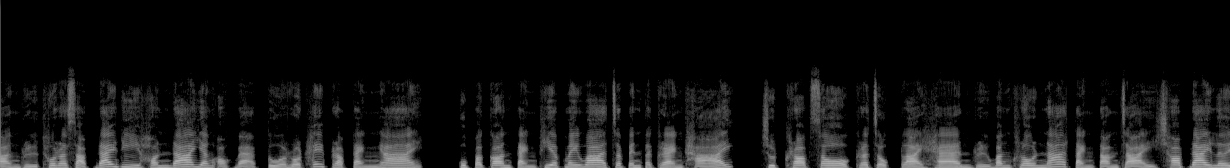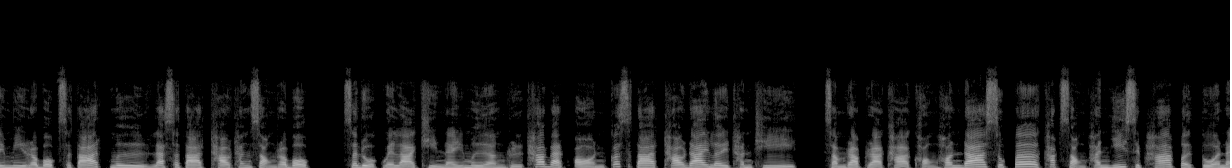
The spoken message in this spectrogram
างค์หรือโทรศัพท์ได้ดี Honda ยังออกแบบตัวรถให้ปรับแต่งง่าย อุปกรณ์แต่งเพียบไม่ว่าจะเป็นตะแกรงท้าย ชุดครอบโซ่ กระจกปลายแฮนด์หรือบังโคลนหน้าแต่งตามใจ ชอบได้เลยมีระบบสตาร์ทมือและสตาร์ทเท้าทั้งสองระบบ สะดวกเวลาขี่ในเมือง หรือถ้าแบตอ่อนก็สตาร์ทเท้าได้เลยทันทีสำหรับราคาของ Honda Super Cup 2025 เปิดตัวใน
